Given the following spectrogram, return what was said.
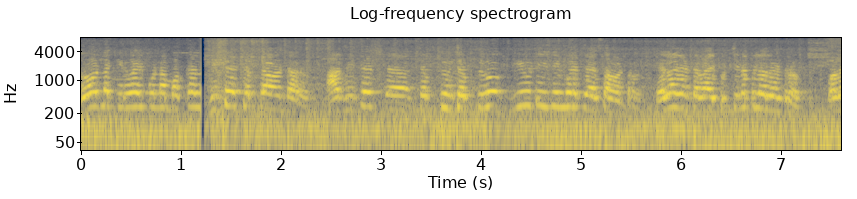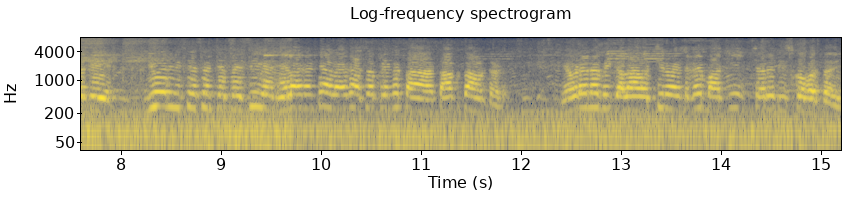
రోడ్లకు ఇరువైపు ఉన్న మొక్కలు విసేజ్ చెప్తా ఉంటారు. ఆ విసేజ్ చెప్తూ చెప్తూ వ్యూ టీచింగ్ కూడా చేస్తూ ఉంటారు. ఎలాగంటారా? ఇప్పుడు చిన్నపిల్లలు ఉంటారు. వాళ్ళకి న్యూ విసేజ్ అని చెప్పేసి ఎలాగంటే అలాగా అసభ్యంగా తా- తాకుతా ఉంటాడు. ఎవడైనా మీకు అలా వచ్చిన వెంటనే మాకి చర్య తీసుకోబడుతుంది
